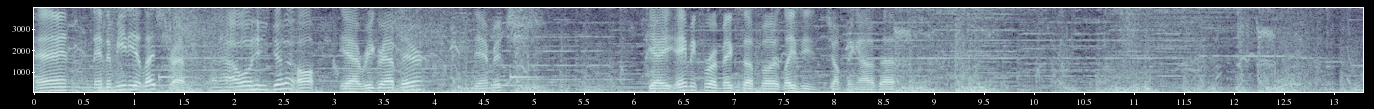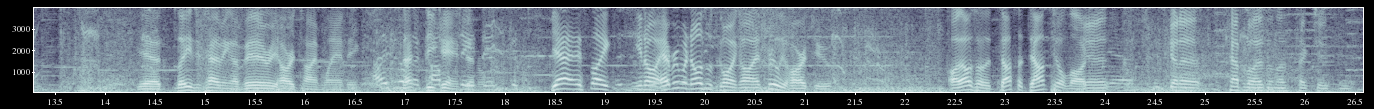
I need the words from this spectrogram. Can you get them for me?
And an immediate ledge trap. And how will he get it? Oh, yeah, regrab there. Damage. Yeah, aiming for a mix-up, but Lay-Z jumping out of that. Yeah, Lay-Z's having a very hard time landing. I even That's how to DK in commentate general. this because Yeah, it's like, It's you know, everyone knows what's going on. It's really hard to. Oh, that was a that's a down tilt log. Yeah, Yeah. he's got to capitalize on those tech chases.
